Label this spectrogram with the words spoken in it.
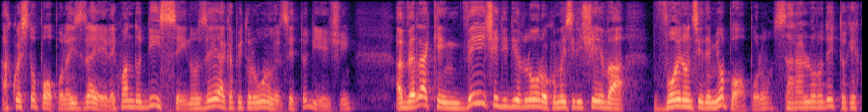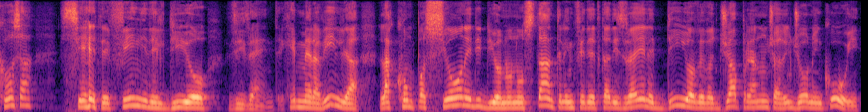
a questo popolo, a Israele, quando disse in Osea capitolo 1 versetto 10, avverrà che invece di dir loro come si diceva voi non siete mio popolo, sarà loro detto che cosa? Siete figli del Dio vivente. Che meraviglia la compassione di Dio, nonostante l'infedeltà di Israele, Dio aveva già preannunciato il giorno in cui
